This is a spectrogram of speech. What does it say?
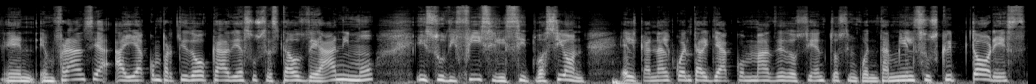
En, en, Francia. Ahí ha compartido cada día sus estados de ánimo y su difícil situación. El canal cuenta ya con más de 250 mil suscriptores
